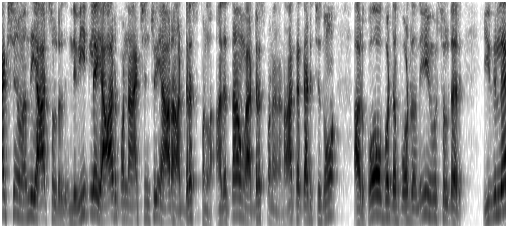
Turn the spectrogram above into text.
ஆக்ஷன் வந்து யார் சொல்கிறது இந்த வீட்டில் யார் பண்ண ஆக்ஷன்ஸும் யாரும் அட்ரஸ் பண்ணலாம். அதை தான் அவங்க அட்ரஸ் பண்ணாங்க. நாக்க கடிச்சதும் அவர் கோவப்பட்ட போடுறதையும் இவர் சொல்கிறார் இதில்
